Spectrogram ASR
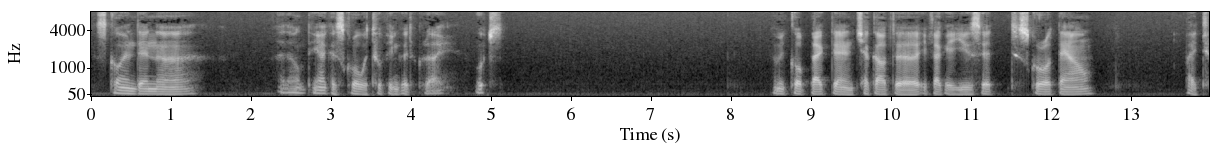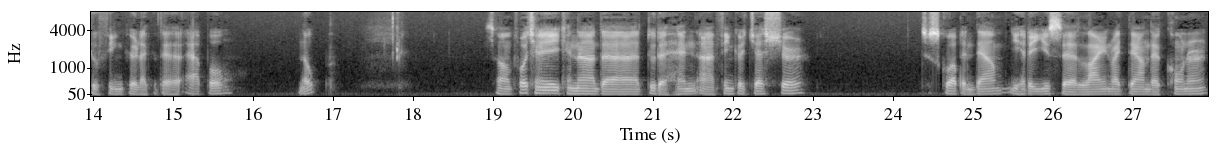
let's go and then uh, I don't think I can scroll with two fingers, to I? Oops. Let me go back there and check out the if I can use it to scroll down by two finger like the apple. Nope. So unfortunately, you cannot uh, do the hand uh, finger gesture to scroll up and down. You have to use the line right there on the corner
